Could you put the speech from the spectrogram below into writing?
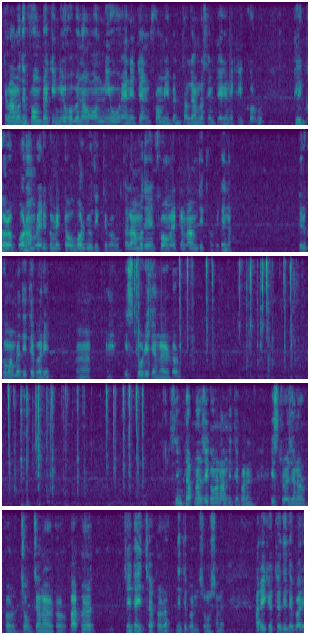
তাহলে আমাদের ফর্মটা কি? নিউ হবে না অন নিউ অ্যানিটেন ফর্ম ইভেন্ট তাহলে আমরা সিম্পলি এখানে ক্লিক করব। ক্লিক করার পর আমরা এরকম একটা ওভারভিউ দেখতে পাবো। তাহলে আমাদের ফর্মের একটা নাম দিতে হবে, তাই না? এরকম আমরা দিতে পারি স্টোরি জেনারেটর সিম্পলি আপনারা যে কোনো নাম দিতে পারেন স্টোরি জেনারেটর যোগ জেনারেটর বা আপনারা যেটা ইচ্ছা আপনারা দিতে পারেন, সমস্যা নেই। আর এই ক্ষেত্রে দিতে পারি,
